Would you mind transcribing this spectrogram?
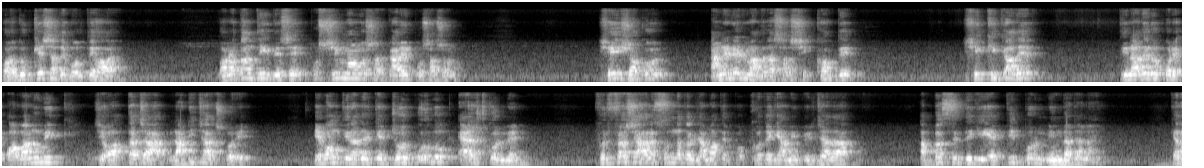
বড় দুঃখের সাথে বলতে হয়, গণতান্ত্রিক দেশে পশ্চিমবঙ্গ সরকারের প্রশাসন, সেই সকল আনএডেড মাদ্রাসার শিক্ষকদের, শিক্ষিকাদের, তিনাদের ওপরে অমানবিক যে অত্যাচার, লাঠিচার্জ করে এবং তিনাদেরকে জোরপূর্বক অ্যারেস্ট করলেন ফুরফাশে আলসন্নাতল জামাতের পক্ষ থেকে আমি পীরজাদা আব্বাস সিদ্দিকি এর তীব্র নিন্দা জানাই। কেন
